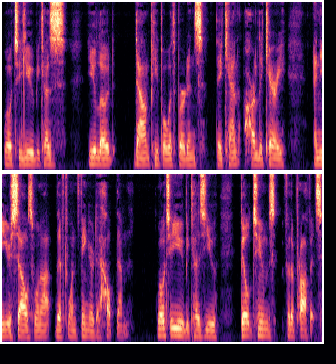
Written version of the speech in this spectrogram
woe to you, because you load down people with burdens they can hardly carry, and you yourselves will not lift one finger to help them. Woe to you, because you build tombs for the prophets,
